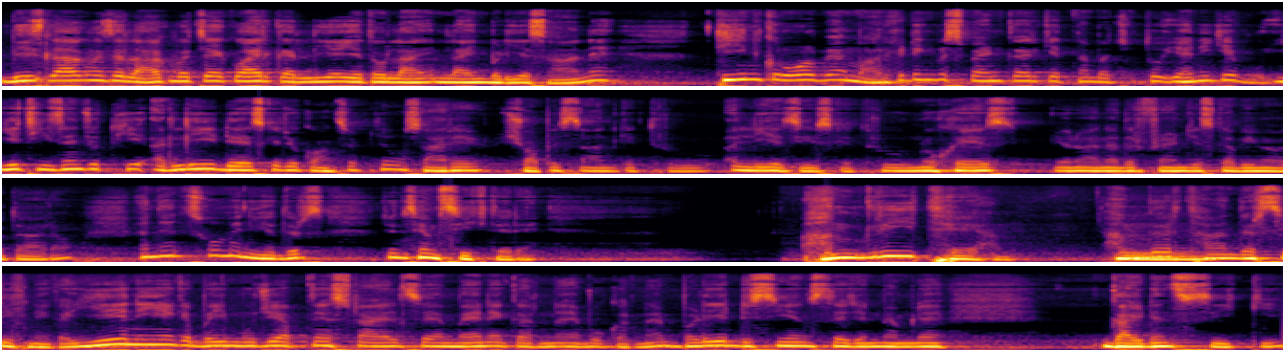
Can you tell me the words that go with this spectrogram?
بیس لاکھ میں سے لاکھ بچے ایکوائر کر لیا یہ تو لائن لائن بڑی آسان ہے۔ تین کروڑ روپیہ مارکیٹنگ پہ اسپینڈ کر کے اتنا بچہ تو یعنی کہ یہ چیزیں جو تھی ارلی ڈیز کے جو کانسیپٹ تھے وہ سارے شاپستان کے تھرو علی عزیز کے تھرو نوخیز یو نو اندر فرینڈ جس کا بھی میں بتا رہا ہوں۔ And then so many others جن سے ہم سیکھتے رہے۔ ہنگری تھے ہم۔ ہنگر تھا اندر سیکھنے کا۔ یہ نہیں ہے کہ بھائی مجھے اپنے اسٹائل سے میں نے کرنا ہے وہ کرنا ہے۔ بڑے ڈسیزنس تھے جن میں ہم نے گائیڈنس سیکھ کی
